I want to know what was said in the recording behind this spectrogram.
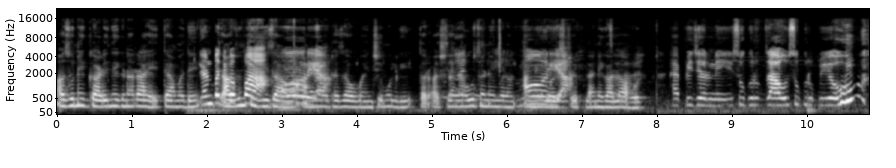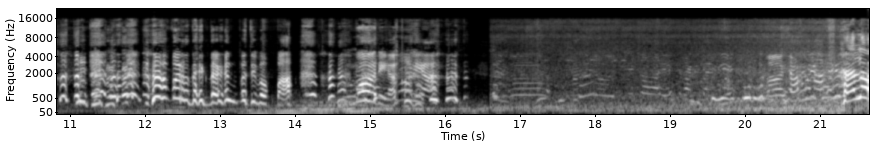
अजून एक गाडी निघणार आहे त्यामध्ये. गणपती अजून बाप्पा, तिघी जावा आणि. मोठ्या जाऊबाईंची मुलगी. तर अशा नऊ जणी मिळून आम्ही ट्रिपला निघालो आहोत. हॅपी जर्नी सुखरूप जाऊ सुखरूप येऊ. परत एकदा गणपती बाप्पा! मोर्या! हॅलो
